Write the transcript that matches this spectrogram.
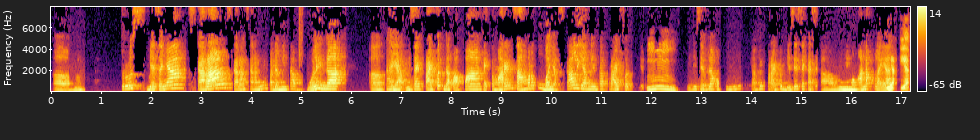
um, terus biasanya sekarang sekarang sekarang ini pada minta boleh nggak? Uh, kayak misalnya private nggak apa-apa. Kayak kemarin summer tuh banyak sekali yang minta private gitu. Mm. jadi saya bilang oke okay, tapi private biasanya saya kasih uh, minimum anak lah ya. Yeah, yeah.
